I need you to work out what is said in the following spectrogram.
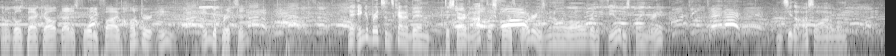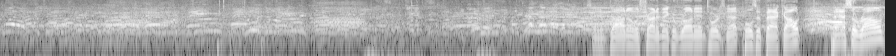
That one goes back out. That is 45, Hunter Ing- Ingebrigtsen. Yeah, Ingebrigtsen's kind of been, to start off this fourth quarter, he's been a little all over the field. He's playing great. You can see the hustle out of him. Sam Dono was trying to make a run in towards net, pulls it back out, pass around,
